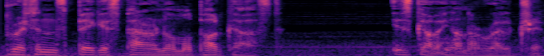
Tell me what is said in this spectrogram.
Britain's biggest paranormal podcast is going on a road trip.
